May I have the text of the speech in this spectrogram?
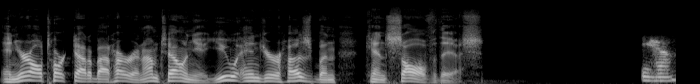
and you're all torqued out about her, and I'm telling you, you and your husband can solve this. Yeah.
